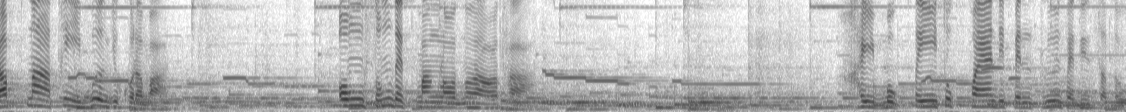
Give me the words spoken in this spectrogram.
รับหน้าที่เบื้องยุคลบาท องค์สมเด็จมังรอนราธา ให้บุกตีทุกแคว้นที่เป็นพื้นแผ่นดินศัตรู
